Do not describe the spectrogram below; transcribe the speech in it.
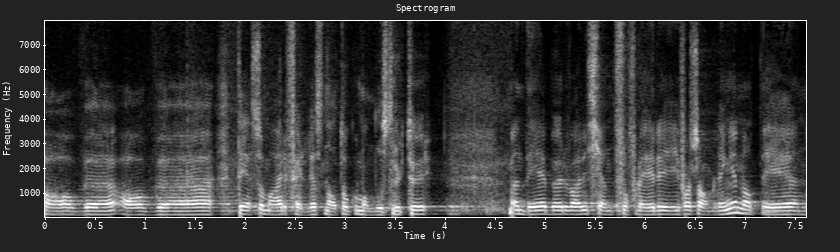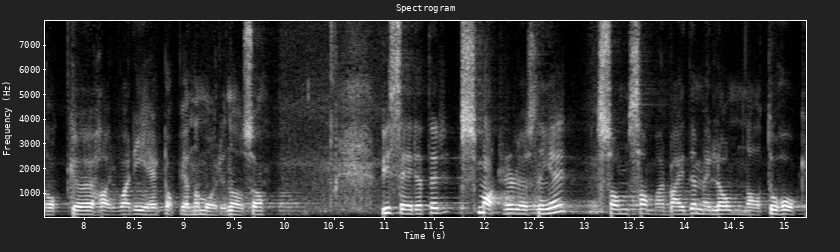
av, eh, av eh, det som er felles Nato-kommandostruktur. Men det bør være kjent for flere i forsamlingen at det nok har variert opp gjennom årene også. Vi ser etter smartere løsninger, som samarbeidet mellom Nato HQ,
